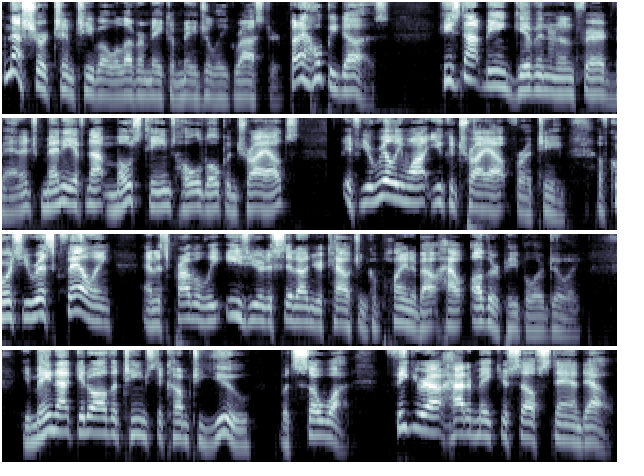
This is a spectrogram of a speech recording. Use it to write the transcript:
I'm not sure Tim Tebow will ever make a major league roster, but I hope he does. He's not being given an unfair advantage. Many, if not most teams, hold open tryouts. If you really want, you could try out for a team. Of course, you risk failing, and it's probably easier to sit on your couch and complain about how other people are doing. You may not get all the teams to come to you, but so what? Figure out how to make yourself stand out.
